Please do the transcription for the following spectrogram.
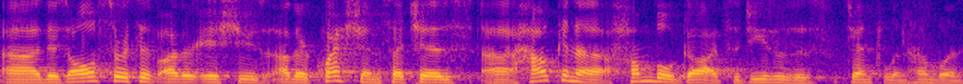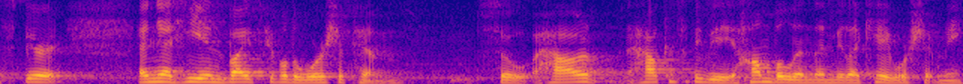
uh, there's all sorts of other issues, other questions, such as uh, how can a humble God, so Jesus is gentle and humble in spirit, and yet he invites people to worship him. So how, how can somebody be humble and then be like, hey, worship me?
